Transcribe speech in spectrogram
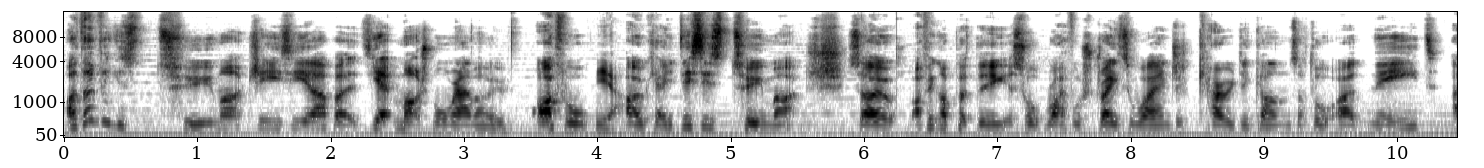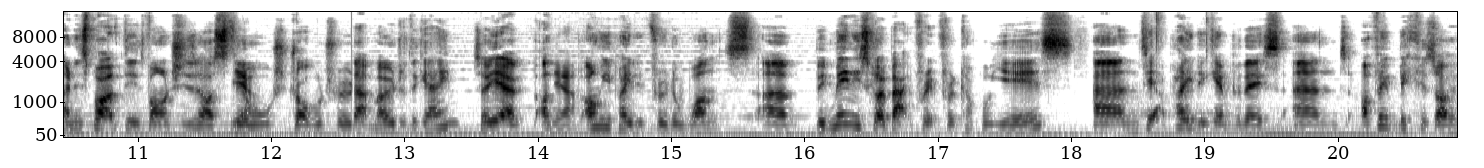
I don't think it's too much easier, but it's yet much more ammo. I thought, Yeah. okay, this is too much. So I think I put the assault rifle straight away and just carried the guns I thought I'd need. And in spite of the advantages, I still Yeah. struggled through that mode of the game. So yeah, I Yeah. only played it through the once. Um, been meaning to go back for it for a couple of years, and yeah, I played it again for this. And I think because I,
